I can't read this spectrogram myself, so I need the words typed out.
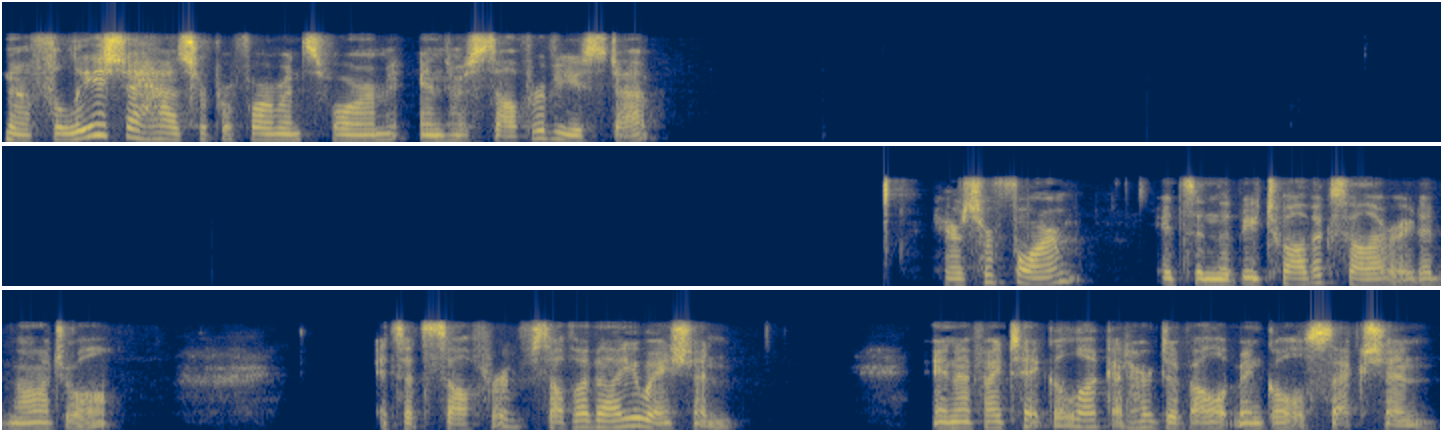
Now, Felicia has her performance form in her self-review step. Here's her form. It's in the V12 Accelerated module. It's at self self-evaluation. And if I take a look at her development goals section,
